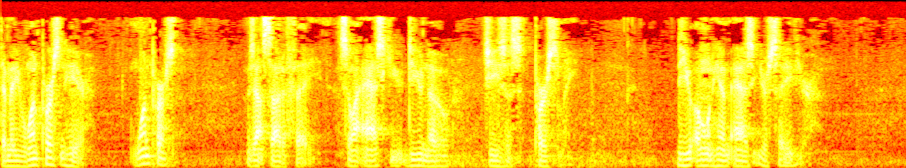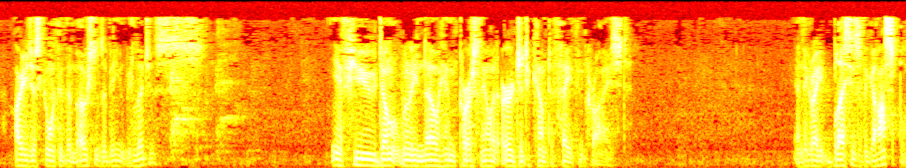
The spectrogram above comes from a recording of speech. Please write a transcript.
There may be one person here, one person who's outside of faith. So I ask you, do you know Jesus personally? Do you own him as your Savior? Are you just going through the motions of being religious? If you don't really know him personally, I would urge you to come to faith in Christ. And the great blessings of the gospel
